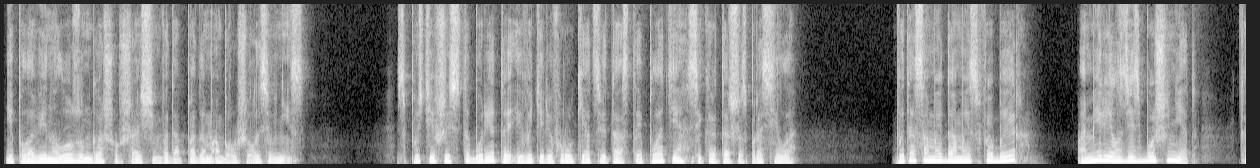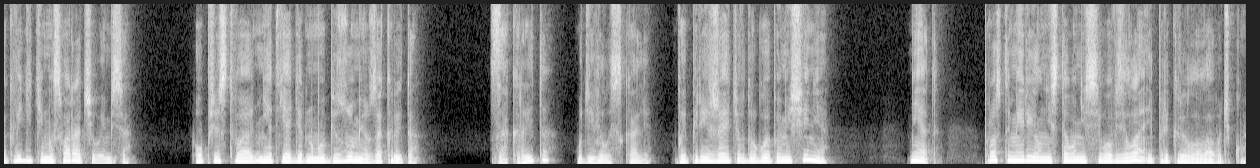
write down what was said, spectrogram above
и половина лозунга шуршащим водопадом обрушилась вниз. Спустившись с табурета и вытерев руки от цветастое платье, секретарша спросила. «Вы та самая дама из ФБР? А Мириэл здесь больше нет. Как видите, мы сворачиваемся. Общество «Нет ядерному безумию» закрыто». «Закрыто?» – удивилась Скалли. «Вы переезжаете в другое помещение?» «Нет. Просто Мирил ни с того ни с сего взяла и прикрыла лавочку.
